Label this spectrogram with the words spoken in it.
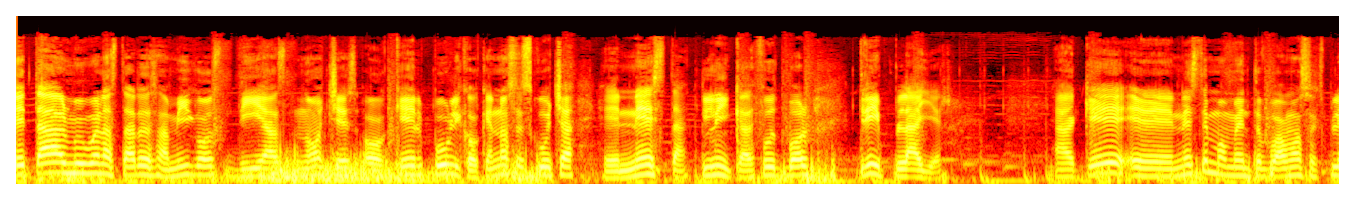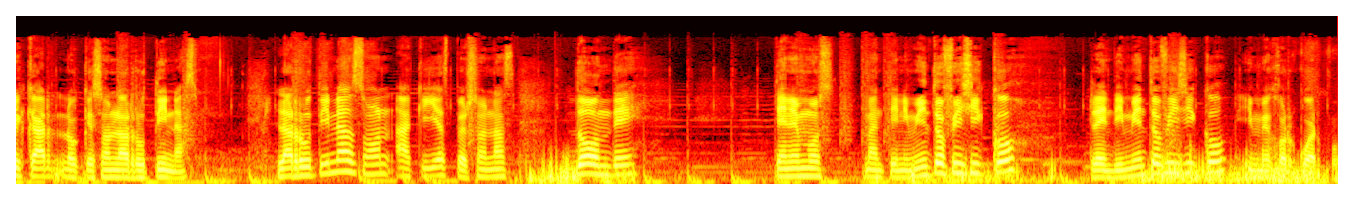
¿Qué tal? Muy buenas tardes amigos, días, noches o que el público que nos escucha en esta clínica de fútbol Triplayer. Aquí eh, en este momento vamos a explicar lo que son las rutinas. Las rutinas son aquellas personas donde tenemos mantenimiento físico, rendimiento físico y mejor cuerpo.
